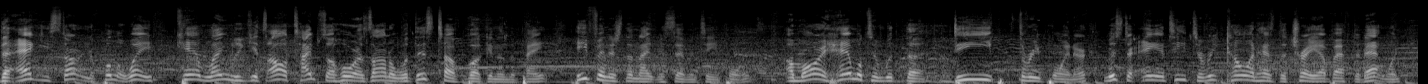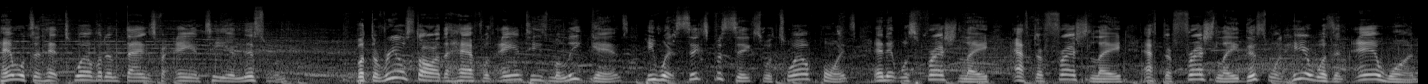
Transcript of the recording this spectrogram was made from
The Aggies starting to pull away. Cam Langley gets all types of horizontal with this tough bucket in the paint. He finished the night with 17 points. Amari Hamilton with the deep three-pointer. Mr. A&T Tarik Cohen has the tray up after that one. Hamilton had 12 of them things for A&T in this one. But the real star of the half was A&T's Malik Gantz. He went 6 for 6 with 12 points, and it was fresh lay after fresh lay after fresh lay. This one here was an and one.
